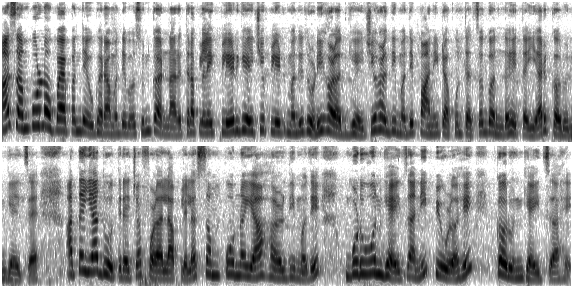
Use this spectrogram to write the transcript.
हा संपूर्ण उपाय आपण देवघरामध्ये बसून करणार आहे. तर आपल्याला एक प्लेट घ्यायची प्लेटमध्ये थोडी हळद घ्यायची हळदीमध्ये पाणी टाकून त्याचं गंध हे तयार करून घ्यायचं आहे आता या धोत्र्याच्या फळाला आपल्याला संपूर्ण या हळदीमध्ये बुडवून घ्यायचं आणि पिवळं हे करून घ्यायचं आहे.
